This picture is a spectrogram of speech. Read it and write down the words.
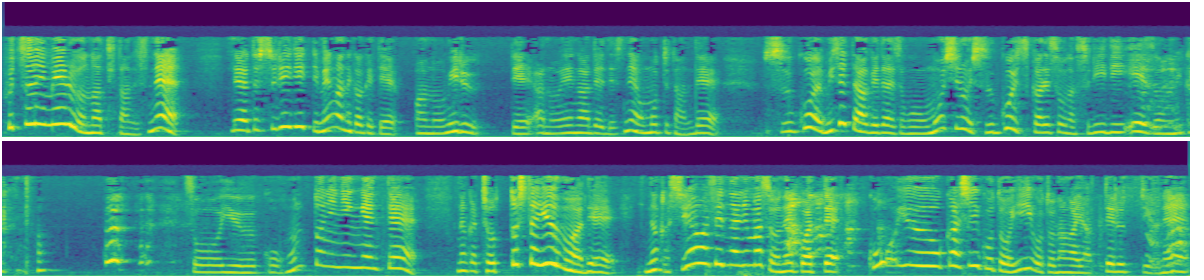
普通に見えるようになってきたんですね。で私 3D って眼鏡かけてあの見るってあの映画でですね思ってたんですごい見せてあげたいです。面白いすごい疲れそうな 3D 映像の見方。そういうこう本当に人間ってなんかちょっとしたユーモアでなんか幸せになりますよねこうやって。こういうおかしいことをいい大人がやってるっていうね。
